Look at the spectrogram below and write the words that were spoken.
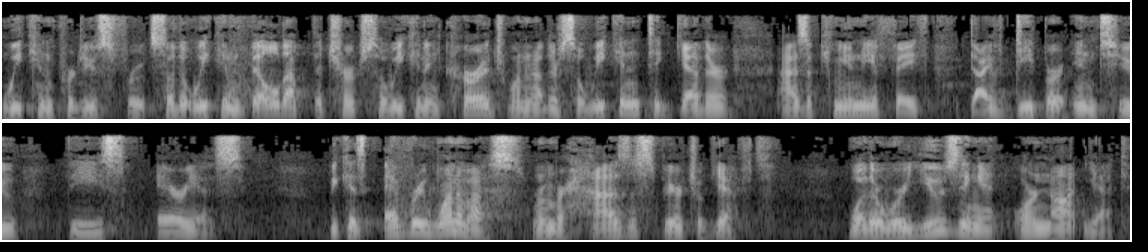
we can produce fruit, so that we can build up the church, so we can encourage one another, so we can together, as a community of faith, dive deeper into these areas? Because every one of us, remember, has a spiritual gift. Whether we're using it or not yet,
